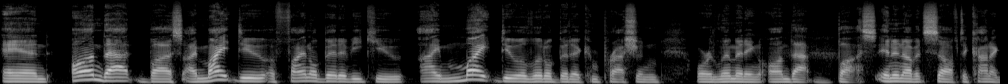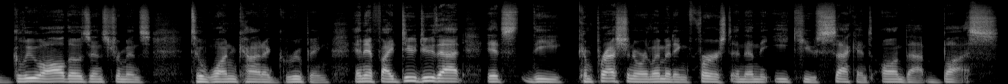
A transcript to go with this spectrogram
And on that bus, I might do a final bit of EQ. I might do a little bit of compression or limiting on that bus in and of itself to kind of glue all those instruments to one kind of grouping. And if I do do that, it's the compression or limiting first and then the EQ second on that bus.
